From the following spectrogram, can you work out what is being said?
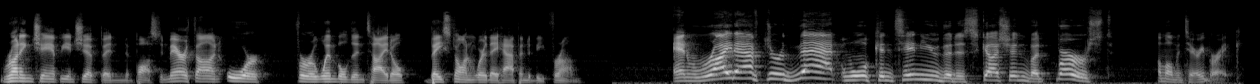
running championship in the Boston Marathon or for a Wimbledon title based on where they happen to be from. And right after that, we'll continue the discussion. But first, a momentary break.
